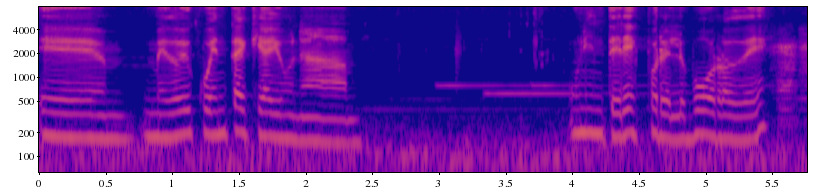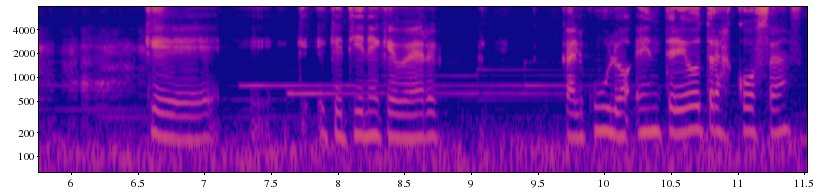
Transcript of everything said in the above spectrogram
eh, me doy cuenta que hay una, un interés por el borde que, que, tiene que ver, calculo, entre otras cosas,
